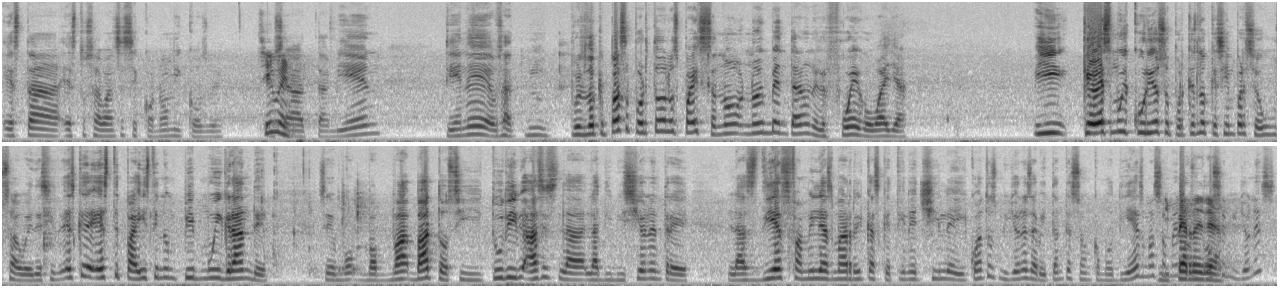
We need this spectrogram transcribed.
esta, estos avances económicos, Sí, o sea, también tiene, o sea, mm, pues lo que pasa por todos los países, no, no inventaron el fuego, vaya. Y que es muy curioso porque es lo que siempre se usa, güey. Decir, es que este país tiene un PIB muy grande. O vato, si tú haces la, la división entre las 10 familias más ricas que tiene Chile. ¿Y cuántos millones de habitantes son? ¿Como 10 más o menos? ¿12 millones?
